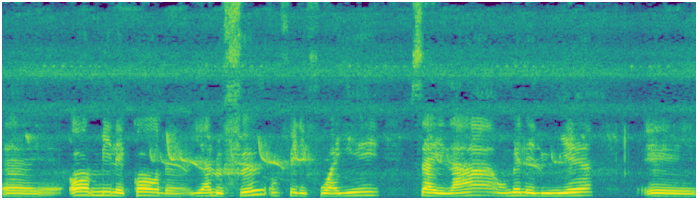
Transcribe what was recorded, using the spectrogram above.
Euh, hormis les cordes, il y a le feu, on fait des foyers, ça et là, on met les lumières. Et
